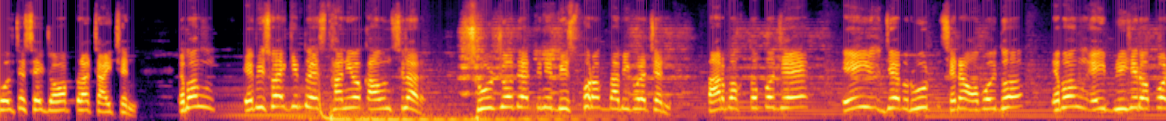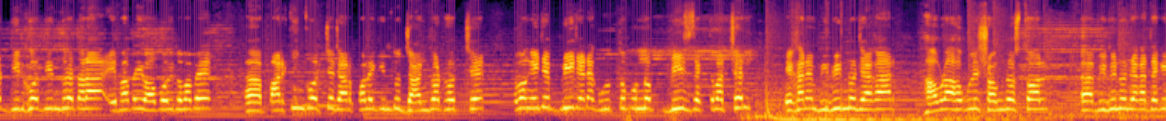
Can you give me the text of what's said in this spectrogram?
চলছে সেই জবাব তারা চাইছেন। এবং এ বিষয়ে কিন্তু স্থানীয় কাউন্সিলর সূর্যদেব তিনি বিস্ফোরক দাবি করেছেন। তার বক্তব্য যে, এই যে রুট সেটা অবৈধ এবং এই ব্রিজের ওপর দীর্ঘদিন ধরে তারা এভাবেই অবৈধভাবে পার্কিং করছে, যার ফলে কিন্তু যানজট হচ্ছে এবং এই যে ব্রিজ এটা গুরুত্বপূর্ণ ব্রিজ দেখতে পাচ্ছেন। এখানে বিভিন্ন জায়গার হাওড়া হুগলির সংযোগস্থল বিভিন্ন জায়গা থেকে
